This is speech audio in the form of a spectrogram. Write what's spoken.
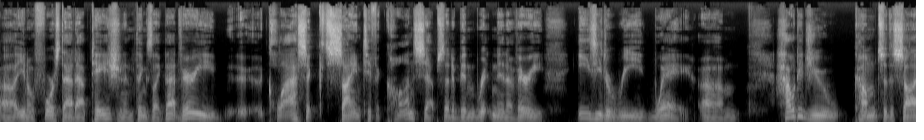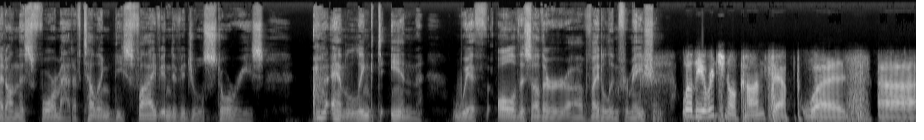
uh, you know, forced adaptation and things like that. Very uh, classic scientific concepts that have been written in a very easy to read way. Um, how did you come to decide on this format of telling these five individual stories and linked in with all of this other uh, vital information? Well, the original concept was uh,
